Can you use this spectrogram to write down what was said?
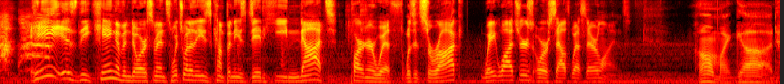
he is the king of endorsements. Which one of these companies did he not partner with? Was it Ciroc, Weight Watchers, or Southwest Airlines? Oh my God.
